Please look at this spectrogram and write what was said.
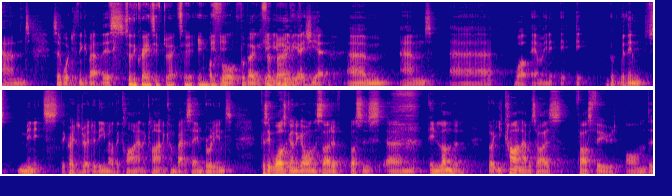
and said, "What do you think about this?" To the creative director in BB. for, for Burger King For Burger in BBH yet. Um, and uh, well, I mean, it, it, it, within minutes, the creative director had emailed the client, and the client had come back saying brilliant because it was going to go on the side of buses um, in London, but you can't advertise fast food on the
